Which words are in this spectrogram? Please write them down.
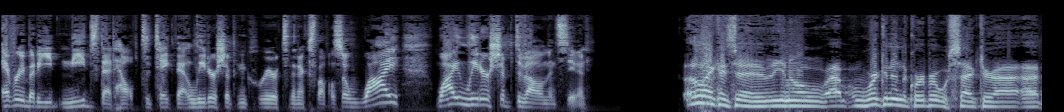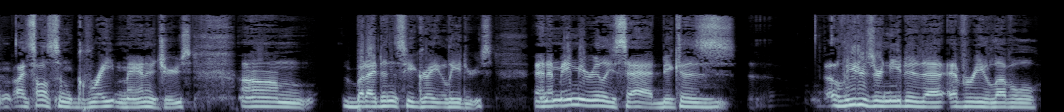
Everybody needs that help to take that leadership and career to the next level. So why why leadership development, Stephen? Like I said, you know, working in the corporate sector, I, I, I saw some great managers, um, but I didn't see great leaders, and it made me really sad because leaders are needed at every level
